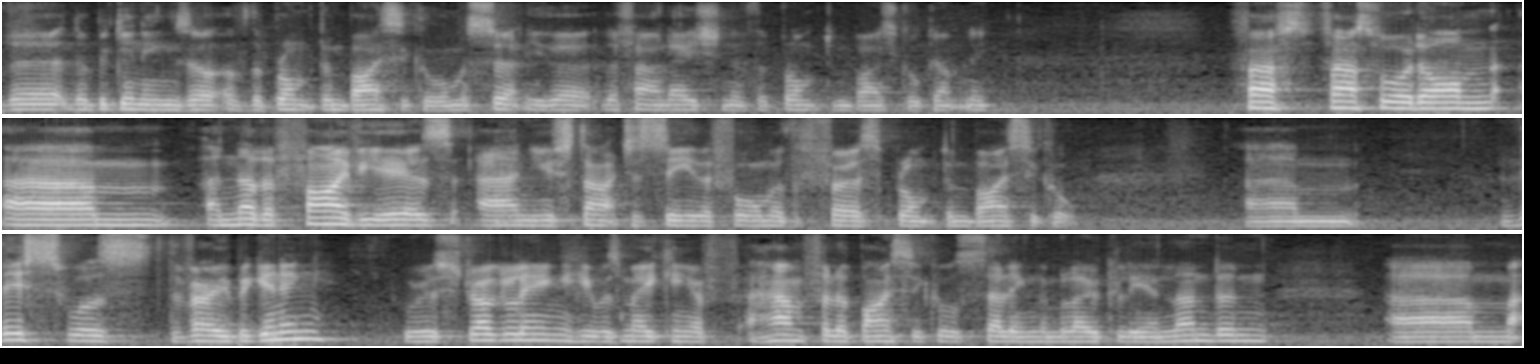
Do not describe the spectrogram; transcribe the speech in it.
the, the beginnings of, of the Brompton Bicycle and was certainly the, the foundation of the Brompton Bicycle Company. Fast, fast forward on um, another five years, and you start to see the form of the first Brompton bicycle. Um, this was the very beginning. We were struggling. He was making a handful of bicycles, selling them locally in London. Um,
